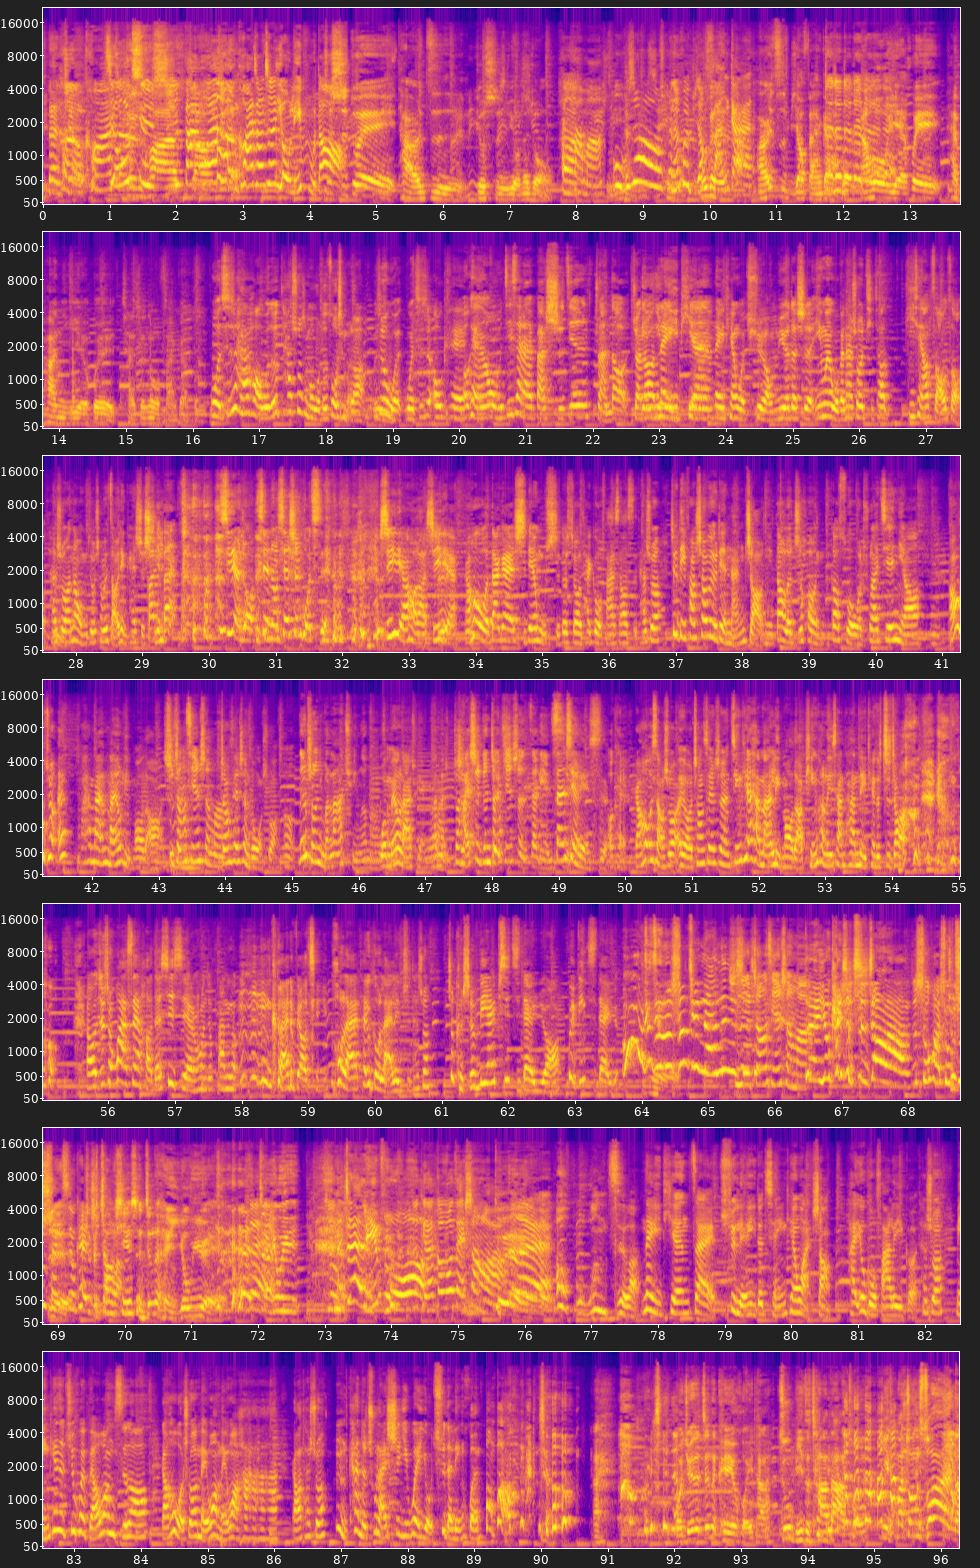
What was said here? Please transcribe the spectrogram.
但这样很夸九张。曲十八弯，很夸张，真的有离谱到这。是对他儿子就是有那种害怕吗？我不知道，可能会比较反感。儿子比较反感，对对对对对然后也会害怕你也会产生那种反感。我其实还好，我都他说什么我都做什么了，就是我我其实 OK。OK，然后我们接下来把时间转到转到那那一天，那一天我去了，我们约的是，因为我跟他说提前提前要早走，他说那我们就稍微早一点开始，十点点半，七点钟，七点钟先升国旗，十一点好了，十一点。然后我大概十点五十的时候，他给我发消息，他说这个地方稍微有点难找，你到了之后你告诉我，我出来接你哦。然后我觉得哎，我还蛮蛮有礼貌的啊。是张先生吗？张先生跟我说，嗯，那个时候你们拉群了吗？我没有拉群，没有拉群，就还是跟张先生在联系，单线联系。OK 然后我想说，哎呦，张先生今天还蛮礼貌的，平衡了一下他那天的智障，然后，然后我就说哇塞，好的，谢谢，然后就发那个嗯嗯嗯可爱的表情。后来他又给我来了一句，他说这可是 VIP 级待遇哦，贵宾级待遇。哦，我就觉得说这男的你是是那个张先生吗？对，又开始智障了，就说话说不出三次，又开始智障了，张先生真的很优越，这个优越，真很离谱。给他高高在上了。对对，哦，记了那一天在去联谊的前一天晚上，他又给我发了一个，他说明天的聚会不要忘记喽。然后我说没忘没忘，哈哈哈哈。然后他说嗯，看得出来是一位有趣的灵魂，棒棒。就哎，我觉得真的可以回他，猪鼻子插大葱，你他妈装蒜呢？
